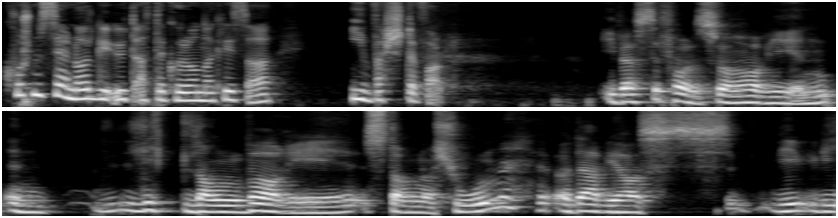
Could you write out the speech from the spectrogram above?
Hvordan ser Norge ut etter koronakrisa, i verste fall? I verste fall så har vi en, en litt langvarig stagnasjon, og der vi har i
